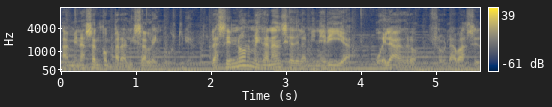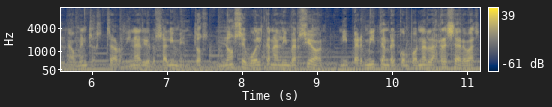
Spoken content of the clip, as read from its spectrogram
amenazan con paralizar la industria. Las enormes ganancias de la minería o el agro, sobre la base de un aumento extraordinario de los alimentos, no se vuelcan a la inversión ni permiten recomponer las reservas,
